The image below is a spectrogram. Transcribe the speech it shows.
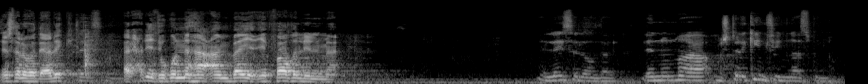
ليس له ذلك؟ الحديث يقول نهى عن بيع فضل الماء. ليس له ذلك لأن الماء مشتركين فيه الناس كلهم.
